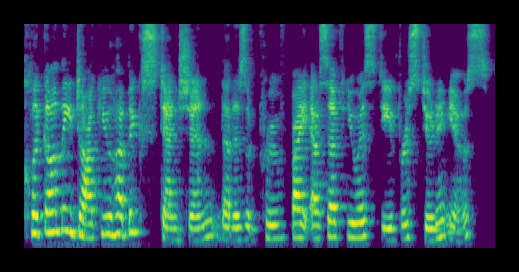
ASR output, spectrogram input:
Click on the DocuHub extension that is approved by SFUSD for student use.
